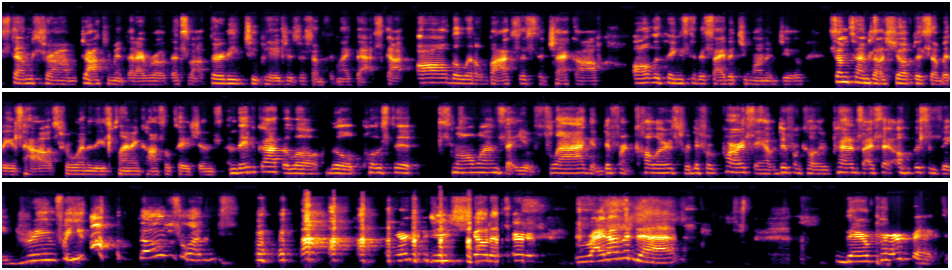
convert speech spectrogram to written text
stems from document that I wrote that's about 32 pages or something like that. It's got all the little boxes to check off, all the things to decide that you want to do. Sometimes I'll show up to somebody's house for one of these planning consultations and they've got the little little post-it small ones that you flag in different colors for different parts. They have different colored pens. I said, "Oh, this is a dream for you." Oh, those ones. Erica just showed us hers right on the desk. They're perfect.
